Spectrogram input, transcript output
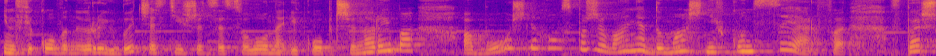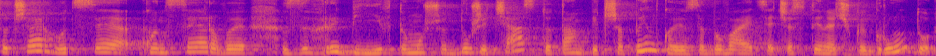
Інфікованої риби, частіше це солона і копчена риба, або шляхом споживання домашніх консерв. В першу чергу це консерви з грибів, тому що дуже часто там під шапинкою забивається частиночки ґрунту.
